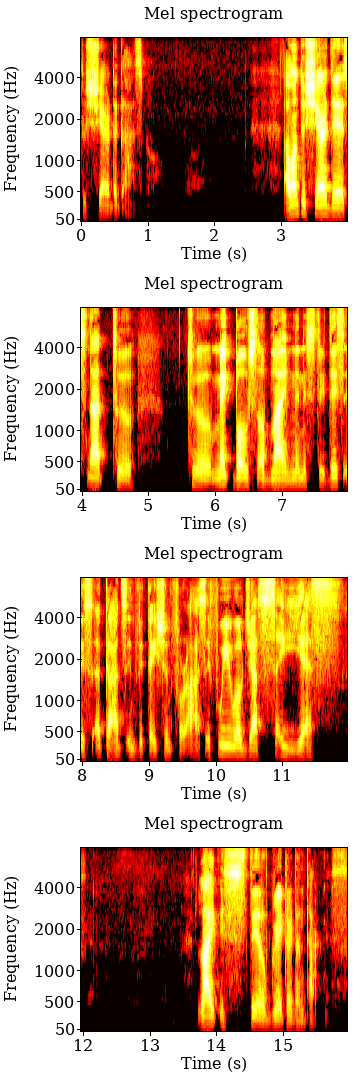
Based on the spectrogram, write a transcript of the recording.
to share the gospel. I want to share this not to, to make boast of my ministry. This is a God's invitation for us. If we will just say yes, light is still greater than darkness.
